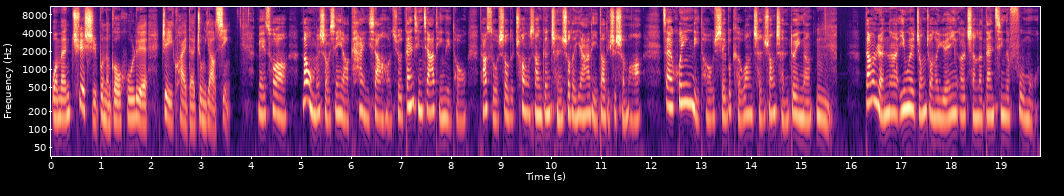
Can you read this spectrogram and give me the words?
我们确实不能够忽略这一块的重要性。没错，那我们首先也要看一下哈，就单亲家庭里头，他所受的创伤跟承受的压力到底是什么？在婚姻里头，谁不渴望成双成对呢？嗯，当人呢因为种种的原因而成了单亲的父母，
